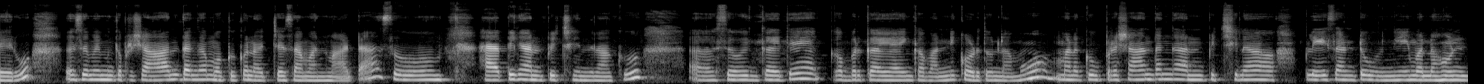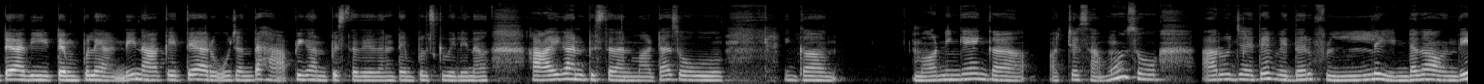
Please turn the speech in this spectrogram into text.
లేరు. సో మేము ఇంకా ప్రశాంతంగా మొక్కుకొని వచ్చేసామన్నమాట. సో హ్యాపీగా అనిపించింది నాకు. సో ఇంకా అయితే కొబ్బరికాయ ఇంకా అవన్నీ కొడుతున్నాము. మనకు ప్రశాంతంగా అనిపించిన ప్లేస్ అంటూ ఏమన్నా ఉంటే అది టెంపులే అండి. నాకైతే ఆ రోజంతా హ్యాపీగా అనిపిస్తుంది. ఏదైనా టెంపుల్స్కి వెళ్ళినా హాయిగా అనిపిస్తుంది అనమాట సో ఇంకా మార్నింగే ఇంకా వచ్చేసాము. సో ఆ రోజు అయితే వెదర్ ఫుల్ ఎండగా ఉంది.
